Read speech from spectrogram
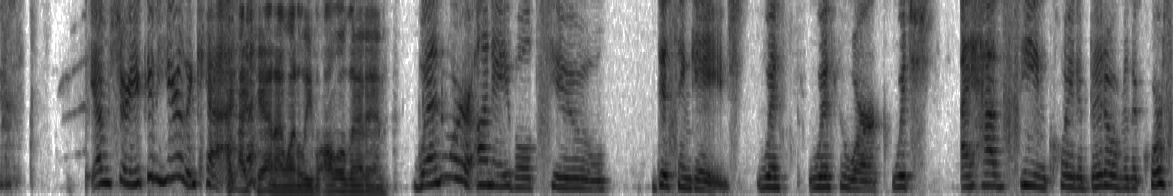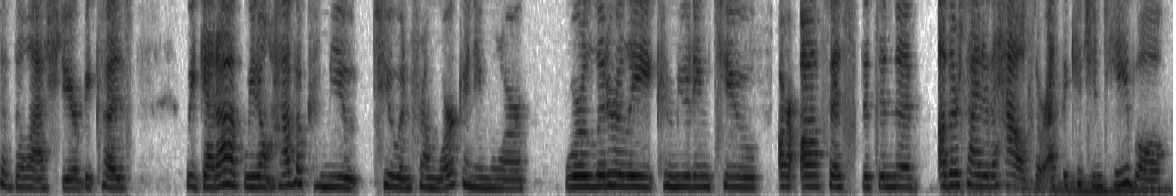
I'm sure you can hear the cat. I, I can. I want to leave all of that in. When we're unable to disengage with with work, which I have seen quite a bit over the course of the last year because we get up, we don't have a commute to and from work anymore. We're literally commuting to our office that's in the other side of the house or at the kitchen table.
